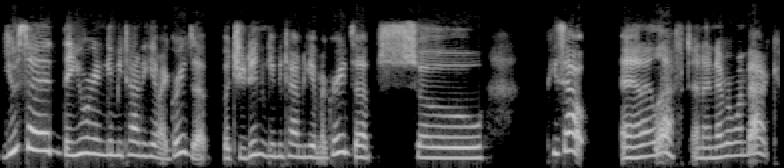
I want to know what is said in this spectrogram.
you said that you were gonna give me time to get my grades up, but you didn't give me time to get my grades up, so peace out. And I left and I never went back.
